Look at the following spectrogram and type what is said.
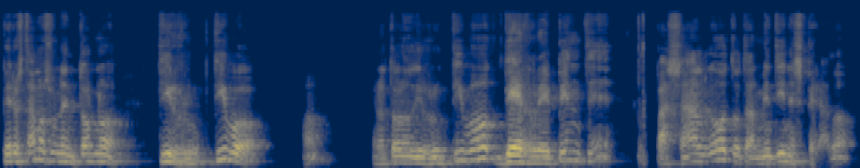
pero estamos en un entorno disruptivo. En un entorno disruptivo, de repente pasa algo totalmente inesperado.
